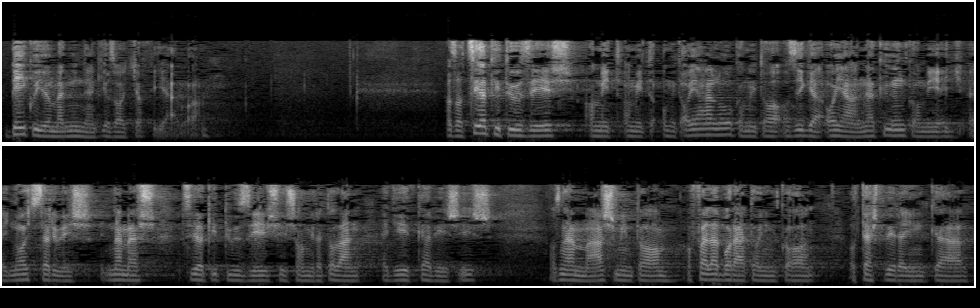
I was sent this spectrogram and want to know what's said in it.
Béküljön meg mindenki az atya fiával. Az a célkitűzés, amit, amit, amit ajánlok, amit az ige ajánl nekünk, ami egy, egy nagyszerű és nemes célkitűzés, és amire talán egy év kevés is, az nem más, mint a, a fele barátainkkal, a testvéreinkkel,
